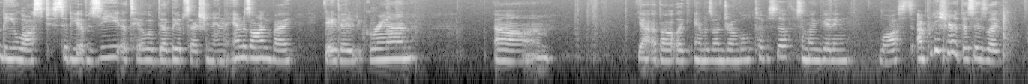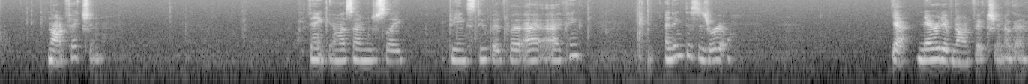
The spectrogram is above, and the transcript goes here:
The Lost City of Z, A Tale of Deadly Obsession in the Amazon by David Grann. Um, yeah, about like Amazon jungle type of stuff. Someone getting Lost. I'm pretty sure this is like nonfiction. I think, unless I'm just like being stupid, but I, I think, I think this is real. Yeah, narrative nonfiction, okay.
